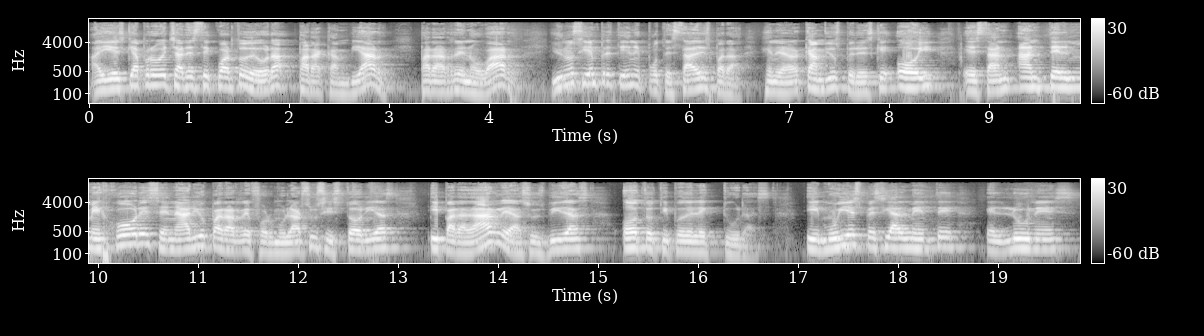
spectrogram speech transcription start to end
Ahí es que aprovechar este cuarto de hora para cambiar, para renovar. Y uno siempre tiene potestades para generar cambios, pero es que hoy están ante el mejor escenario para reformular sus historias y para darle a sus vidas otro tipo de lecturas. Y muy especialmente el lunes,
